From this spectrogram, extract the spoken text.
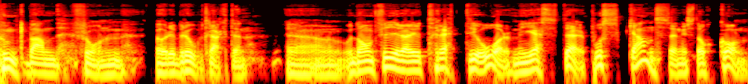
punkband från Örebro-trakten. Uh, och de firar ju 30 år med gäster på Skansen i Stockholm.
